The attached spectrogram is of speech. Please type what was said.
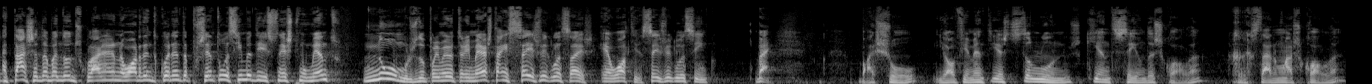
a taxa de abandono escolar era na ordem de 40% ou acima disso. Neste momento, números do primeiro trimestre está em 6,6%. É ótimo, 6,5%. Bem, baixou e, obviamente, estes alunos que antes saíam da escola, regressaram à escola,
